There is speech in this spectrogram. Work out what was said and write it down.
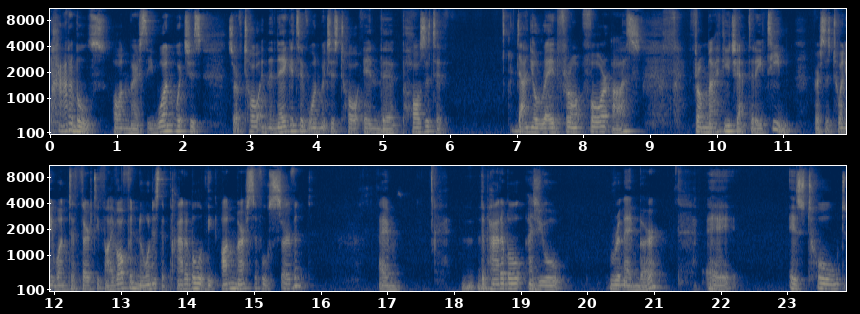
parables on mercy one which is sort of taught in the negative, one which is taught in the positive. Daniel read from, for us from Matthew chapter 18, verses 21 to 35, often known as the parable of the unmerciful servant. Um, the parable, as you'll remember, uh, is told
